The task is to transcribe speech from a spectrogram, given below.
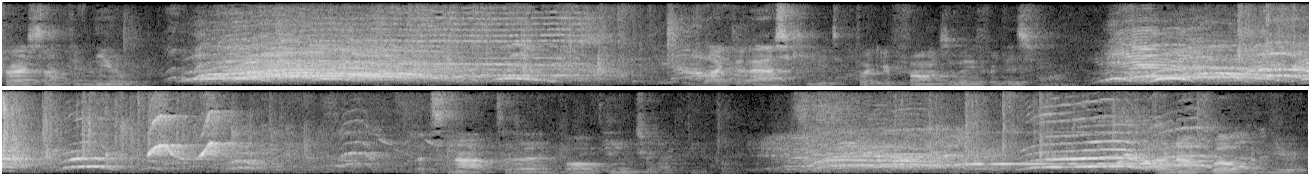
try something new. And I'd like to ask you to put your phones away for this one. Let's not uh, involve the internet people. They're not welcome here.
